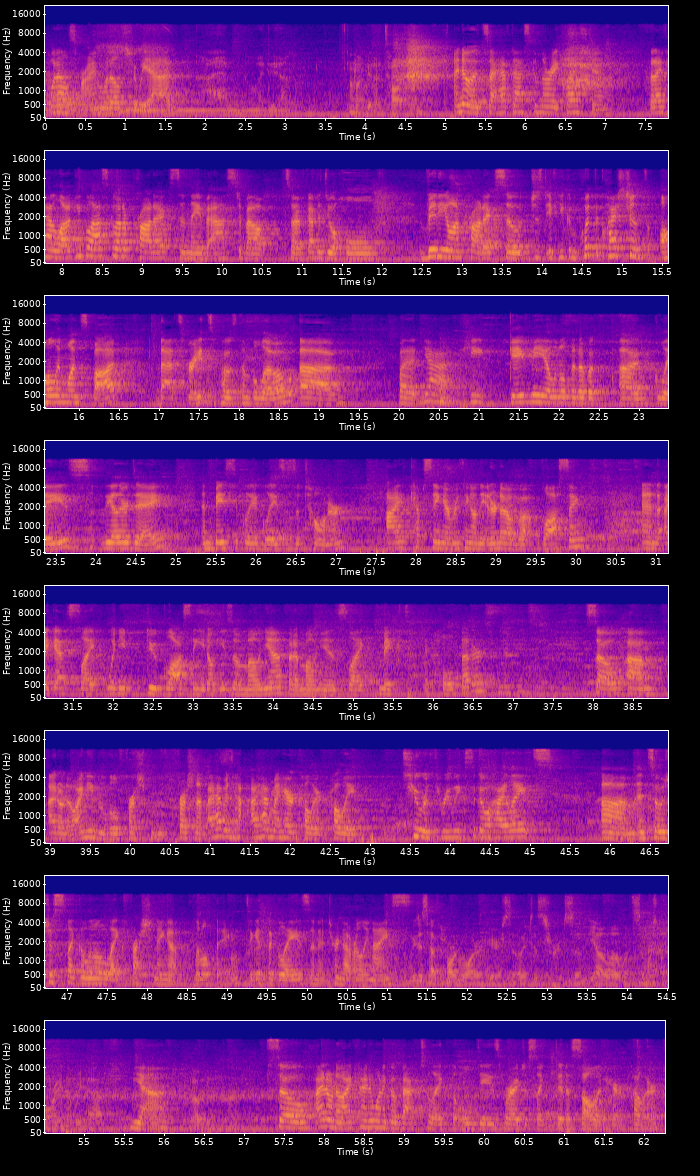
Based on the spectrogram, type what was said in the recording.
What else, Brian? What else should we add? I have no idea. I'm not good at talking. I know it's I have to ask him the right question. But I've had a lot of people ask about a products and they've asked about so I've got to do a whole video on products. So just if you can put the questions all in one spot, that's great. So post them below. Um, but yeah, he gave me a little bit of a, a glaze the other day, and basically a glaze is a toner. I kept seeing everything on the internet about glossing, And I guess like when you do glossing, you don't use ammonia, but ammonia is like make it hold better. So um, I don't know. I need a little fresh freshen up. I haven't. I had my hair colored probably two or three weeks ago. Highlights. Um, and so it's just like a little like freshening up little thing to get the glaze, and it turned out really nice. We just have hard water here, so it just turns so yellow with so much chlorine that we have. Yeah. But other than that, So I don't know. I kind of want to go back to like the old days where I just like did a solid hair color.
